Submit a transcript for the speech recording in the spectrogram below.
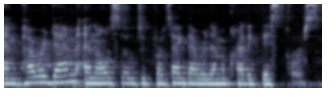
empower them and also to protect our democratic discourse.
